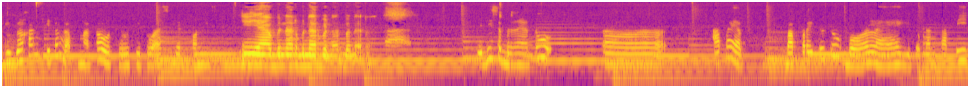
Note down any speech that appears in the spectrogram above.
juga kan kita nggak pernah tahu tuh situasi dan kondisi. iya benar benar benar benar Jadi sebenarnya tuh eh, apa ya baper itu tuh boleh gitu kan, tapi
